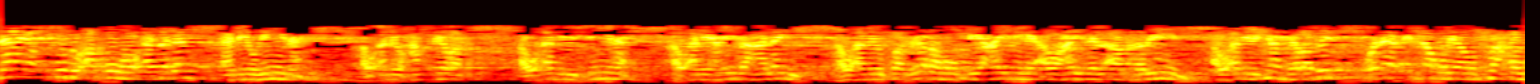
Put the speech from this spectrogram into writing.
لا يقصد أخوه ابدا أن يهينه أو أن يحقره أو أن يشينه أو أن يعيب عليه أو أن يصغره في عينه أو عين الآخرين أو أن يشهر به. ولكنه ينصحه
